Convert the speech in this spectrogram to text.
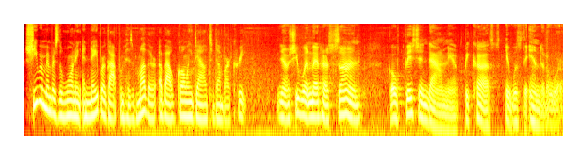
She remembers the warning a neighbor got from his mother about going down to Dunbar Creek. You know, she wouldn't let her son go fishing down there because it was the end of the world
